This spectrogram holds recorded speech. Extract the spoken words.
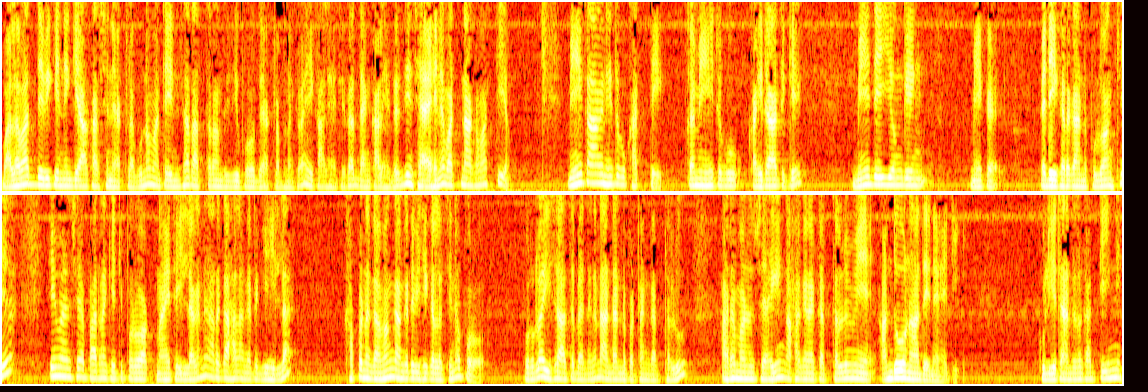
බලවත් දෙවි කෙනෙක්ගේ ආකර්ෂණයක් ලැබුණා මට ඒ නිසා රත්තරන් රීදි පොරෝදයක් ලැබුණා කියලා ඒ කාලේ හැටියට දැන් කාලේ හැටියට ඉතින් සෑහෙන වටිනාකමක් තියෙනවා මේ කාගෙන හිටපු කට්ටේ කමේ හිටපු කෛරාටිකේ මේ දෙයියොන්ගෙන් මේක වැඩේ කරගන්න පුළුවන් කියලා ඒ මනුස්සයා පරණ කෙටි පොරවක් ණයට ඉල්ලගෙන අර ගහ ළඟට ගිහිල්ලා කපන ගමන් ගඟට විසි කරලා තියෙන පොරව. පොරලා ඉසాత බැඳගෙන අඬන්න පටන් ගත්තලු. අර මනුස්සයාගෙන් අහගෙන ගත්තලු මේ අඳෝනා දෙන හැටි. කුලියට අඬන කට්ටිය ඉන්නේ.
